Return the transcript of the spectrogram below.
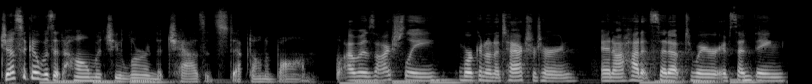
Jessica was at home when she learned that Chaz had stepped on a bomb. I was actually working on a tax return, and I had it set up to where if something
